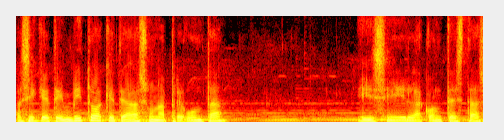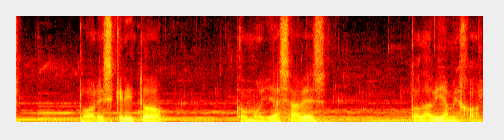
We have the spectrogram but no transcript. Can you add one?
Así que te invito a que te hagas una pregunta y si la contestas por escrito, como ya sabes, todavía mejor.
